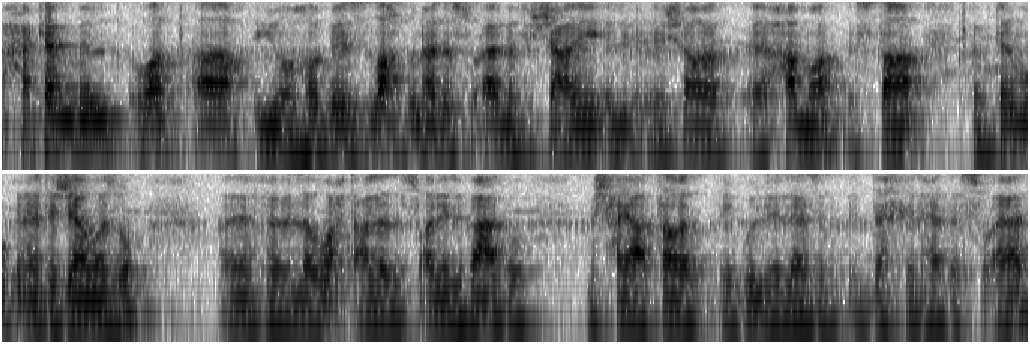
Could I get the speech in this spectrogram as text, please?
حكمل what are your hobbies لاحظوا هذا السؤال ما فيش عليه الاشاره حمراء ستار فبالتالي ممكن أتجاوزه. آه فلو رحت على السؤال اللي بعده مش هيعترض يقول لي لازم تدخل هذا السؤال.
